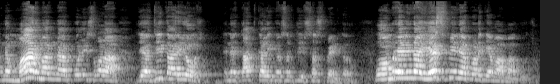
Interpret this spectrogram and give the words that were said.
અને માર મારનાર પોલીસવાળા જે અધિકારીઓ એને તાત્કાલિક અસરથી સસ્પેન્ડ કરો. હું અમરેલીના એસપીને પણ કહેવા માગું છું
